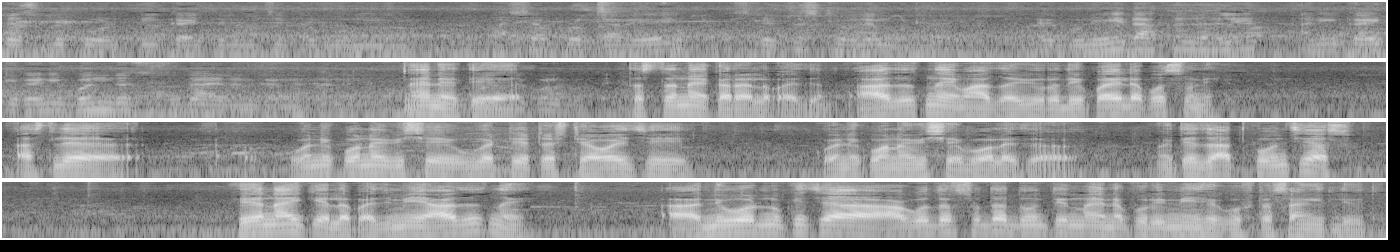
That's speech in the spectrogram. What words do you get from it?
फेसबुकवरती काहीतरी विचित्र बोलणं अशा प्रकारे स्टेटस ठेवल्यामुळे काही गुन्हेही दाखल झाले आणि काही ठिकाणी बंद सुद्धा ऐलान करण्यात आले नाही नाही ते तसं नाही करायला पाहिजे. आजच नाही माझा विरोधी पहिल्यापासून आहे असले कोणी कोणाविषयी उगत टेटस ठेवायचे कोणी कोणाविषयी बोलायचं मग ते जात कोणची असो? हे नाही केलं पाहिजे. मी आजच नाही. निवडणुकीच्या अगोदरसुद्धा दोन तीन महिन्यापूर्वी मी हे गोष्ट सांगितली होती.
